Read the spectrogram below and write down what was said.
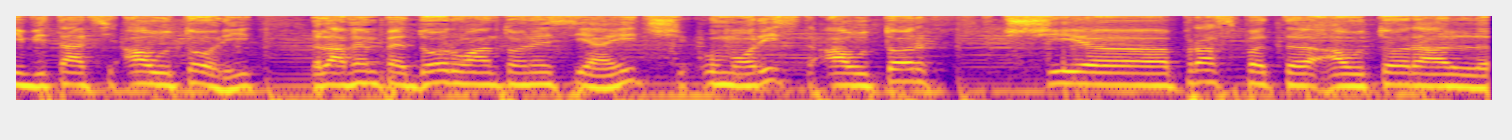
invitați autorii. Îl avem pe Doru Antonesi aici, umorist, autor și uh, proaspăt uh, autor al uh,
